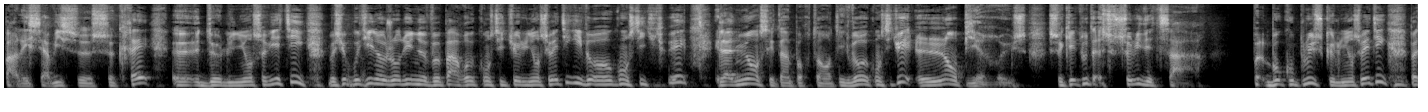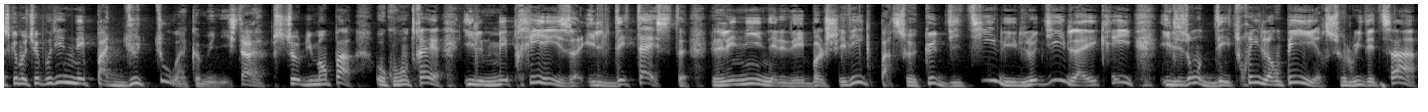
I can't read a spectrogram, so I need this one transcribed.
par les services secrets euh, de l'Union soviétique. Monsieur Poutine aujourd'hui ne veut pas reconstituer l'Union soviétique, il veut reconstituer, et la nuance est importante, il veut reconstituer l'Empire russe, ce qui est tout, celui des tsars beaucoup plus que l'Union soviétique, parce que M. Poutine n'est pas du tout un communiste, absolument pas. Au contraire, il méprise, il déteste Lénine et les bolcheviks parce que, dit-il, il le dit, il l'a écrit, ils ont détruit l'Empire, celui des tsars,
